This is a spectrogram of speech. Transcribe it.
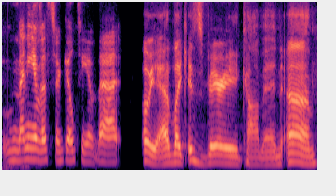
many of us are guilty of that. Oh yeah, like it's very common. Um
